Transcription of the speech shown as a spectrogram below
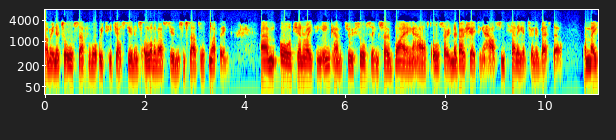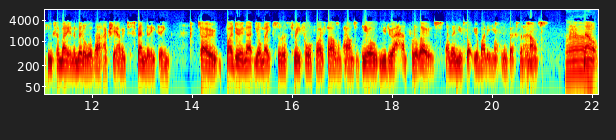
I mean, it's all stuff of what we teach our students. A lot of our students have started with nothing. Um, or generating income through sourcing, so buying a house, also negotiating a house and selling it to an investor, and making some money in the middle without actually having to spend anything. So by doing that, you'll make sort of three, four, five thousand pounds a deal. You do a handful of those, and then you've got your money you can invest in a house. Wow. Now,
